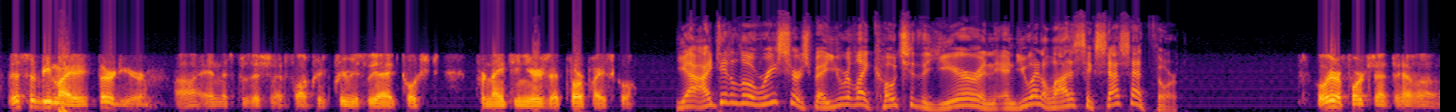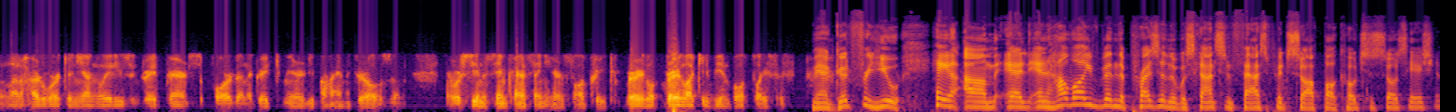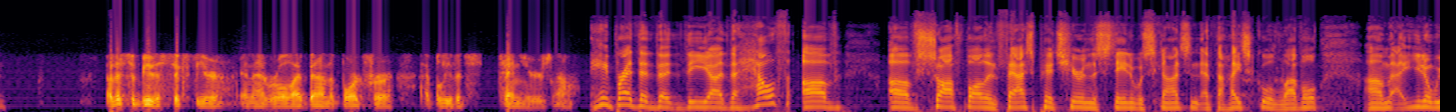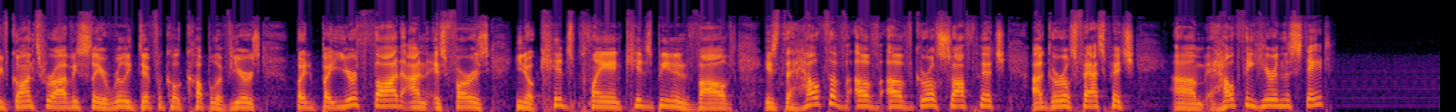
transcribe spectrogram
This would be my third year uh, in this position at Fall Creek. Previously, I had coached for 19 years at Thorpe High School. Yeah, I did a little research, man. You were like coach of the year, and and you had a lot of success at Thorpe. Well, we were fortunate to have a, a lot of hardworking young ladies and great parent support and a great community behind the girls, and, and we're seeing the same kind of thing here in Fall Creek. Very very lucky to be in both places. Man, good for you. Hey, um, and and how long have you've been the president of the Wisconsin Fast Pitch Softball Coaches Association? Uh, this would be the sixth year in that role. I've been on the board for, I believe it's 10 years now. Hey, Brad, the the the uh, the health of of softball and fast pitch here in the state of Wisconsin at the high school level. Um, you know, we've gone through obviously a really difficult couple of years, but but your thought on as far as you know, kids playing, kids being involved, is the health of of, of girls soft pitch, uh, girls fast pitch, um, healthy here in the state?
